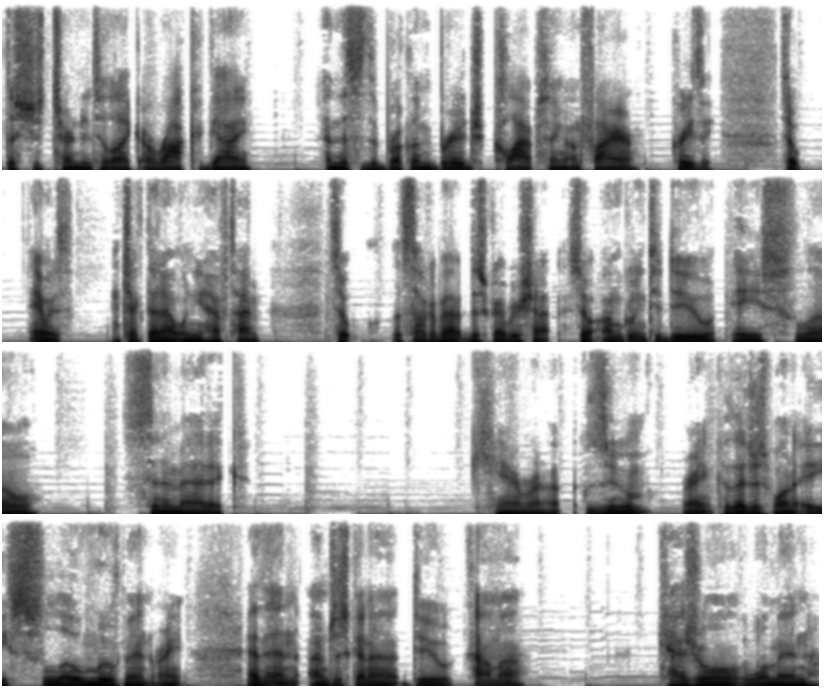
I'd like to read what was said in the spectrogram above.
this just turned into like a rock guy. And this is the Brooklyn Bridge collapsing on fire. Crazy. So anyways, check that out when you have time. So let's talk about describe your shot. So I'm going to do a slow cinematic camera zoom right? Because I just want a slow movement, right? And then I'm just gonna do comma, casual woman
